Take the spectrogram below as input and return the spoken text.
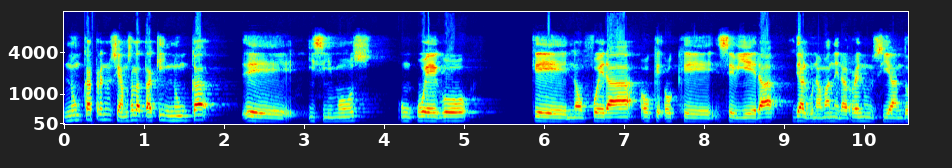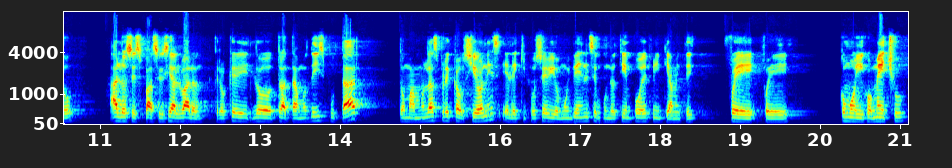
nunca renunciamos al ataque y nunca eh, hicimos un juego que no fuera o que, o que se viera de alguna manera renunciando a los espacios y al balón. Creo que lo tratamos de disputar, tomamos las precauciones, el equipo se vio muy bien en el segundo tiempo, definitivamente fue, fue como dijo Mechu,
